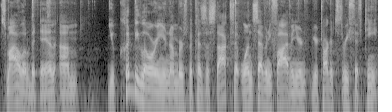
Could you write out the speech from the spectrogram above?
smile a little bit, Dan. Um, you could be lowering your numbers because the stock's at 175 and your, your target's 315.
